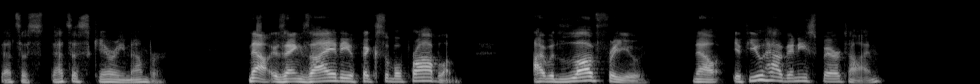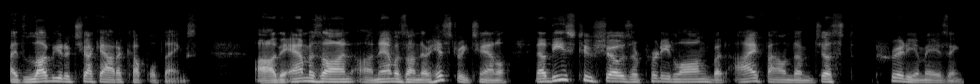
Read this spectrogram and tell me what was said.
That's a, that's a scary number. Now, is anxiety a fixable problem? I would love for you. Now, if you have any spare time, I'd love you to check out a couple things. Uh, the Amazon on Amazon, their History Channel. Now, these two shows are pretty long, but I found them just pretty amazing.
